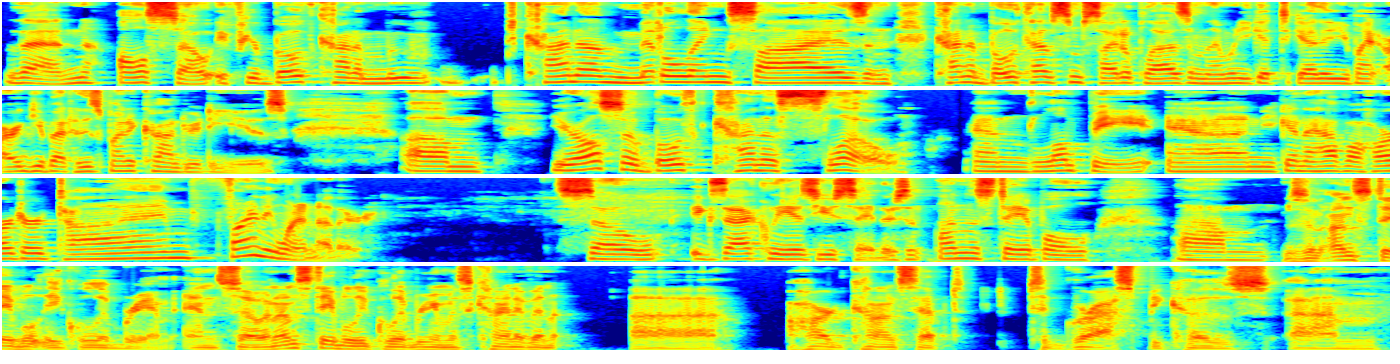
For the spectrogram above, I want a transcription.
then also, if you're both kind of move, kind of middling size and kind of both have some cytoplasm, then when you get together, you might argue about whose mitochondria to use. Um, you're also both kind of slow and lumpy, and you're going to have a harder time finding one another. So exactly as you say, there's an unstable. Um, there's an unstable equilibrium, and so an unstable equilibrium is kind of an uh, hard concept to grasp because um,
